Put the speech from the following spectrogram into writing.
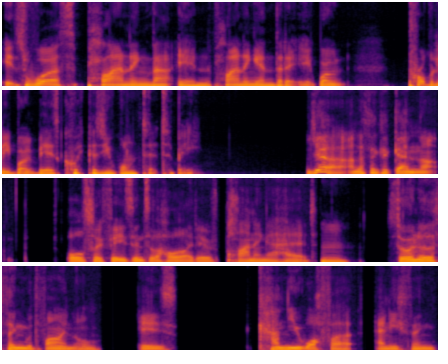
it's worth planning that in, planning in that it, it won't probably won't be as quick as you want it to be. Yeah, and I think again that also feeds into the whole idea of planning ahead. Mm. So another thing with vinyl is can you offer anything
